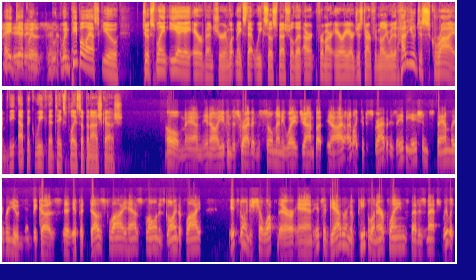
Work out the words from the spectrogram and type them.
Hey, It Dick, when, is. when people ask you to explain EAA Air Venture and what makes that week so special that aren't from our area or just aren't familiar with it, how do you describe the epic week that takes place up in Oshkosh? Oh man, you know, you can describe it in so many ways, John. But you know, I, I like to describe it as aviation's family reunion because if it does fly, has flown, is going to fly, it's going to show up there, and it's a gathering of people and airplanes that is matched really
